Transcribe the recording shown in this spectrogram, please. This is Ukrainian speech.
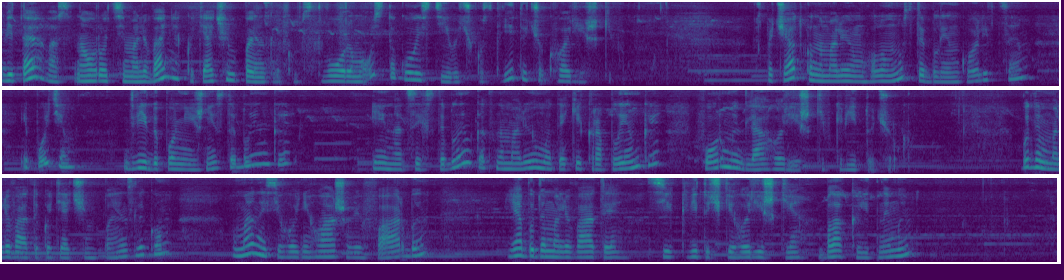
Вітаю вас на уроці малювання котячим пензликом. Створимо ось таку листівочку з квіточок горішків. Спочатку намалюємо головну стеблинку олівцем, і потім дві допоміжні стеблинки. І на цих стеблинках намалюємо такі краплинки форми для горішків, квіточок. Будемо малювати котячим пензликом. У мене сьогодні гуашові фарби. Я буду малювати ці квіточки горішки блакитними.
